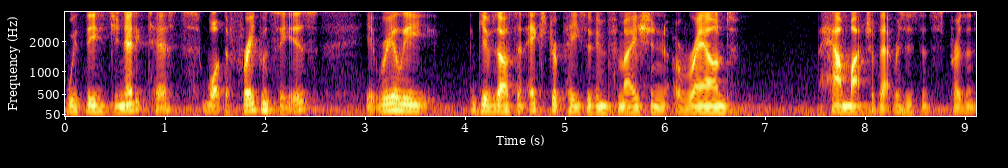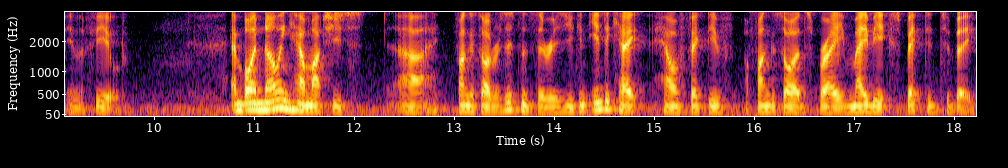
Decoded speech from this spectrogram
with these genetic tests what the frequency is, it really gives us an extra piece of information around how much of that resistance is present in the field. And by knowing how much uh, fungicide resistance there is, you can indicate how effective a fungicide spray may be expected to be.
